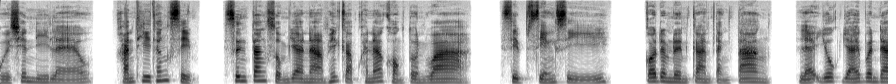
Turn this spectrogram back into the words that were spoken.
มือเช่นนี้แล้ว ขันทีทั้งสิบซึ่งตั้งสมญานามให้กับคณะของตนว่าสิบเสียงสี ก็ดำเนินการแต่งตั้ง และยกย้ายบรรดา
